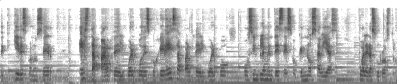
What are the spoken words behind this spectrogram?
de que quieres conocer esta parte del cuerpo, de escoger esa parte del cuerpo, o simplemente es eso, que no sabías cuál era su rostro.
